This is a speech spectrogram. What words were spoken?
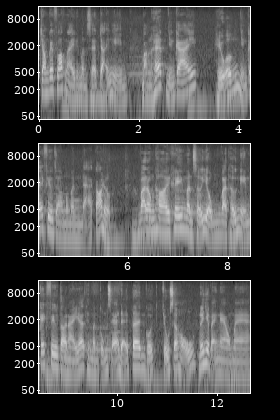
Trong cái vlog này thì mình sẽ trải nghiệm bằng hết những cái hiệu ứng, những cái filter mà mình đã có được. Và đồng thời khi mình sử dụng và thử nghiệm các filter này á, thì mình cũng sẽ để tên của chủ sở hữu. Nếu như bạn nào mà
